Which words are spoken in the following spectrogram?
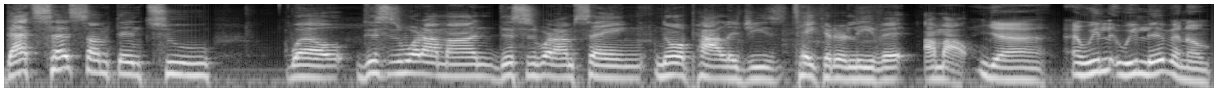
that says something to well this is what i'm on this is what i'm saying no apologies take it or leave it i'm out Yeah, and we we live in a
